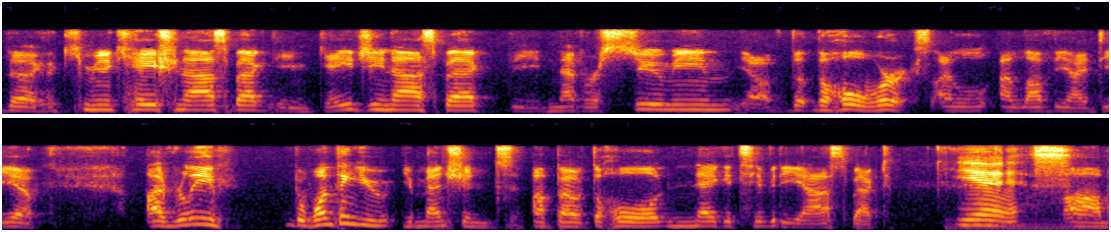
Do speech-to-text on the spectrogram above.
the, the communication aspect, the engaging aspect, the never assuming, you know, the, the whole works. I, I love the idea. I really, the one thing you, you mentioned about the whole negativity aspect. Yes. Um,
